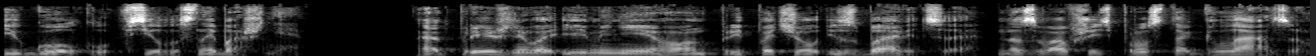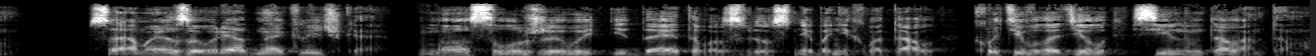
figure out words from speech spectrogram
иголку в силосной башне. От прежнего имени он предпочел избавиться, назвавшись просто Глазом. Самая заурядная кличка, но служивый и до этого звезд с неба не хватал, хоть и владел сильным талантом.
